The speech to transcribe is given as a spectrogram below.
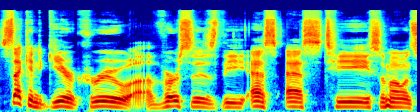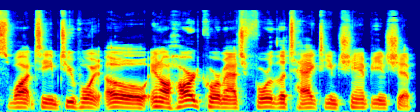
Second Gear Crew uh, versus the SST Samoan SWAT Team 2.0 in a hardcore match for the Tag Team Championship.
